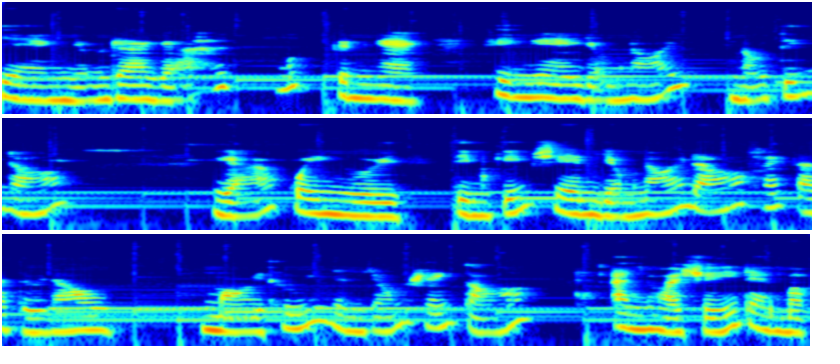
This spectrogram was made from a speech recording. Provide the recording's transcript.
dàng nhận ra gã hết mức kinh ngạc khi nghe giọng nói nổi tiếng đó. Gã quay người tìm kiếm xem giọng nói đó phát ra từ đâu. Mọi thứ nhanh chóng sáng tỏ. Anh họa sĩ đang bật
